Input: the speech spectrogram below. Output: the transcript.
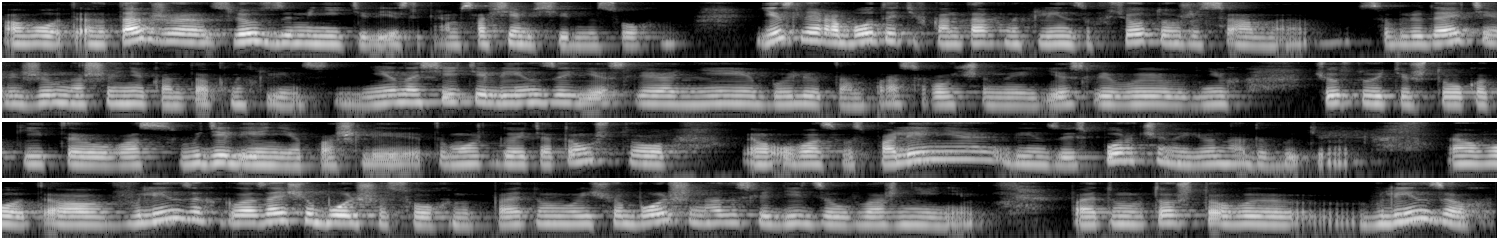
Вот. А также слезозаменители, если прям совсем сильно сохнут. Если работаете в контактных линзах, все то же самое. Соблюдайте режим ношения контактных линз. Не носите линзы, если они были там просрочены, если вы в них чувствуете, что какие-то у вас выделения пошли. Это может говорить о том, что э, у вас воспаление, линза испорчена, ее надо выкинуть. А вот. А в линзах глаза еще больше сохнут, поэтому еще больше надо следить за увлажнением. Поэтому то, что вы в линзах,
